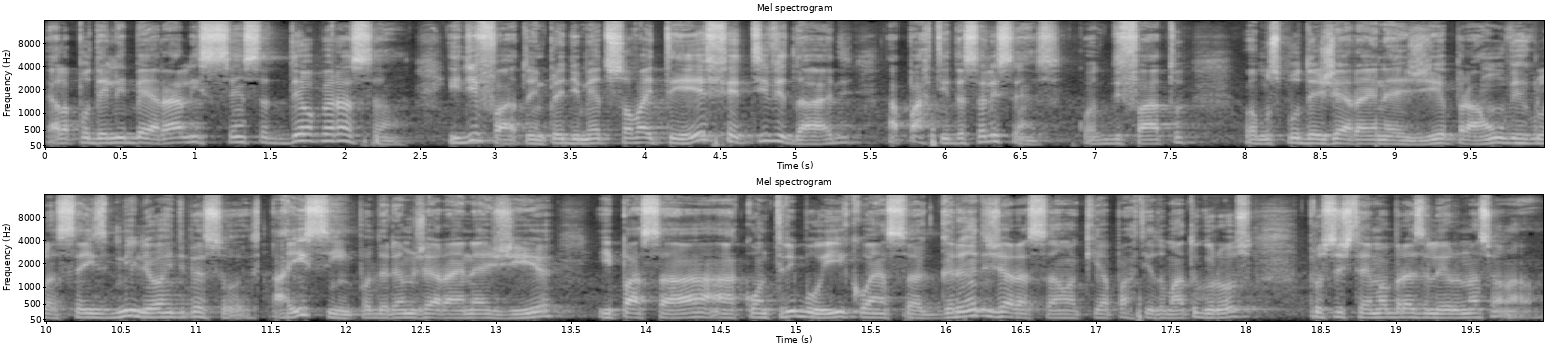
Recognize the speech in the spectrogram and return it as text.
ela poder liberar a licença de operação. E, de fato, o empreendimento só vai ter efetividade a partir dessa licença, quando, de fato, vamos poder gerar energia para 1,6 milhões de pessoas. Aí sim poderemos gerar energia e passar a contribuir com essa grande geração aqui a partir do Mato Grosso para o sistema brasileiro nacional.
